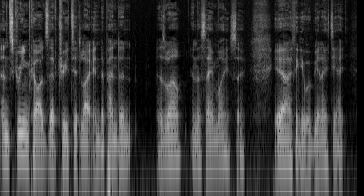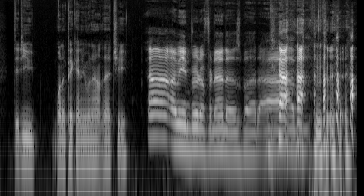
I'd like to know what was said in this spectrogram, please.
And Scream cards they've treated like independent as well in the same way. So yeah, I think it would be an 88. Did you want to pick anyone out there, Chu? uh, I mean, Bruno Fernandes, but um,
